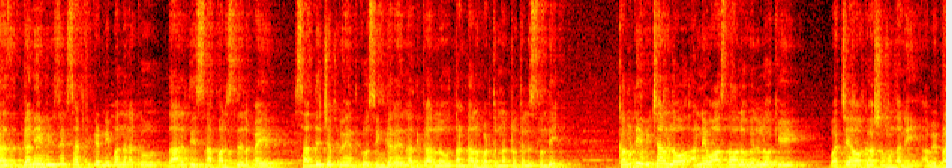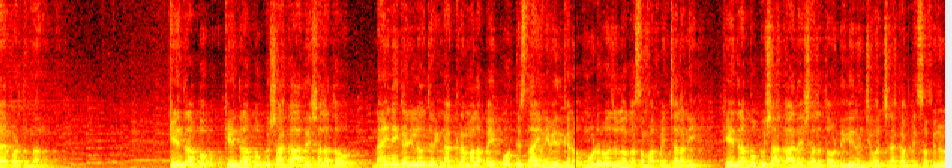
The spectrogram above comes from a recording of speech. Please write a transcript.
గ- గని విజిట్ సర్టిఫికేట్ నిబంధనకు దారితీసిన పరిస్థితులపై సర్ది చెప్పుకునేందుకు సింగరేణి అధికారులు తంటాలు పడుతున్నట్లు తెలుస్తుంది. కమిటీ విచారణలో అన్ని వాస్తవాలు వెలుగులోకి వచ్చే అవకాశం ఉందని అభిప్రాయపడుతున్నారు. కేంద్ర బొగ్ కేంద్ర బొగ్గు శాఖ ఆదేశాలతో నైని గనిలో జరిగిన అక్రమాలపై పూర్తి స్థాయి నివేదికను మూడు రోజుల్లోగా సమర్పించాలని కేంద్ర బొగ్గు శాఖ ఆదేశాలతో ఢిల్లీ నుంచి వచ్చిన కమిటీ సభ్యులు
